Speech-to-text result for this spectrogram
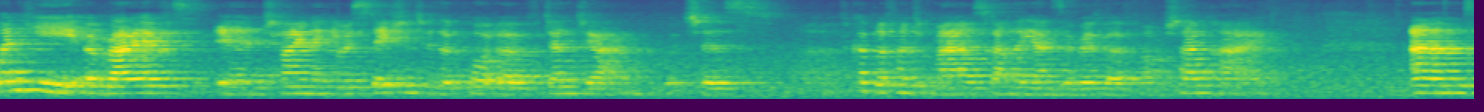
When he arrived in China, he was stationed to the port of Zhenjiang, which is uh, a couple of hundred miles down the Yangtze River from Shanghai. And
